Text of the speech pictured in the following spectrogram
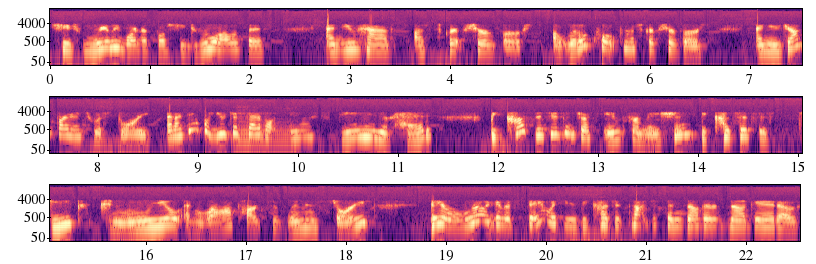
She's really wonderful. She drew all of this. And you have a scripture verse, a little quote from a scripture verse, and you jump right into a story. And I think what you just said about mm. things staying in your head, because this isn't just information, because this is deep and real and raw parts of women's stories, they are really going to stay with you because it's not just another nugget of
